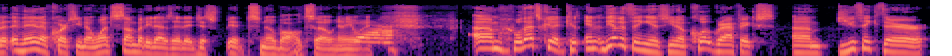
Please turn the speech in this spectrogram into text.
but and then of course you know once somebody does it, it just it snowballed. So anyway. Yeah. Um, well, that's good. Cause, and the other thing is, you know, quote graphics. Um, do you think they're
